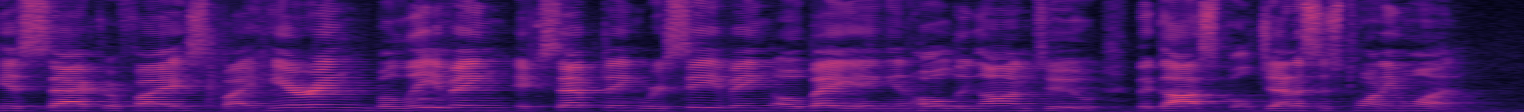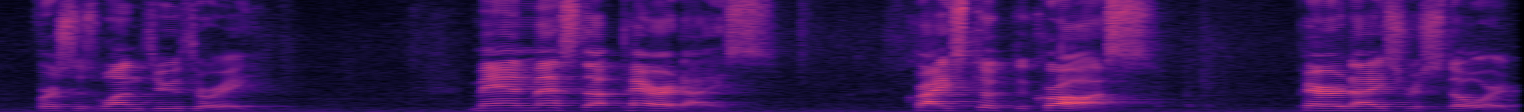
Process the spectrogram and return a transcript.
his sacrifice by hearing, believing, accepting, receiving, obeying, and holding on to the gospel. Genesis 21, verses 1 through 3. Man messed up paradise. Christ took the cross, paradise restored.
